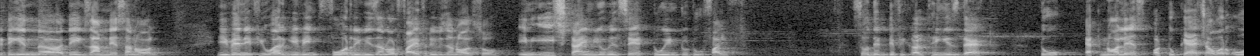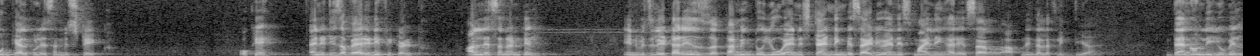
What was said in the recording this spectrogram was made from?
sitting in the examination hall even if you are giving four revision और five revision also in each time you will say two into two five so the difficult thing is that to acknowledge or to catch our own calculation mistake okay and it is a very difficult unless and until invigilator is uh, coming to you and standing beside you and smiling अरे सर आपने गलत लिख दिया then only you will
